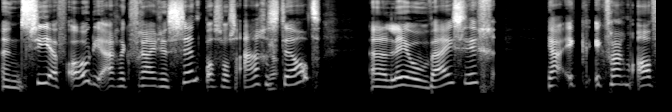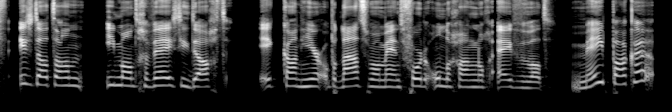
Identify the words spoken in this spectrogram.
een CFO die eigenlijk vrij recent pas was aangesteld. Ja. Leo Wijzig. Ja, ik, ik vraag me af, is dat dan iemand geweest die dacht... ik kan hier op het laatste moment voor de ondergang nog even wat meepakken?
